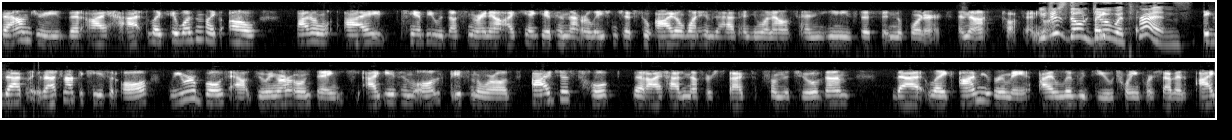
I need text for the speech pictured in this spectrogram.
boundary that I had, like, it wasn't like, oh, I don't, I can't be with Dustin right now. I can't give him that relationship, so I don't want him to have anyone else, and he needs to sit in the corner and not talk to anyone. You just don't do Like, it with friends. Exactly. That's not the case at all. We were both out doing our own thing. I gave him all the space in the world. I just hoped that I had enough respect from the two of them that, like, I'm your roommate. I live with you 24 7. I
